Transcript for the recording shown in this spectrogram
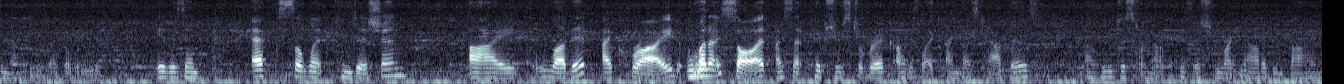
1890s, I believe. It is in excellent condition. I love it. I cried when I saw it. I sent pictures to Rick. I was like, I must have this. Uh, we just are not in a position right now to be buying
